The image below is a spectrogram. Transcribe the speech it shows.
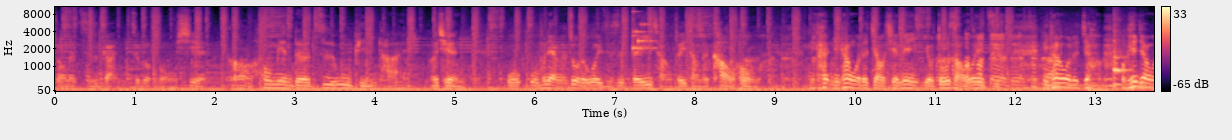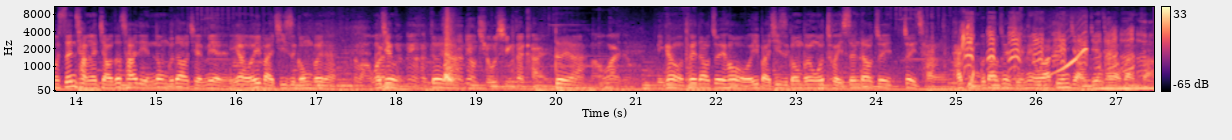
装的质感，这个缝线，然后后面的置物平台，而且。我我们两个坐的位置是非常非常的靠后嘛，你看你看我的脚前面有多少位置？你看我的脚，我跟你讲，我伸长的脚都差一点弄不到前面了。你看我一百七十公分啊，而且对啊，那种球星在开，对啊，老外那种。你看我退到最后，我一百七十公分，我腿伸到最最长，还顶不到最前面，我要踮脚尖才有办法。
